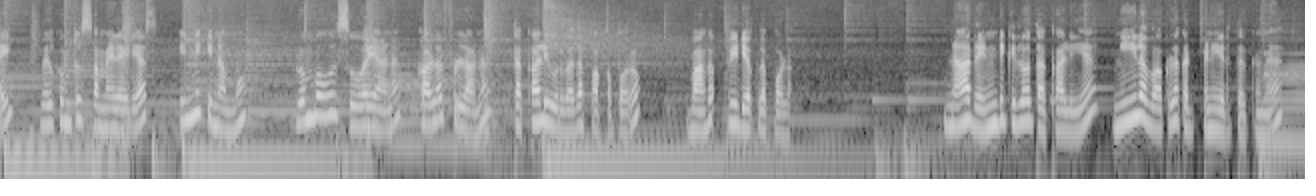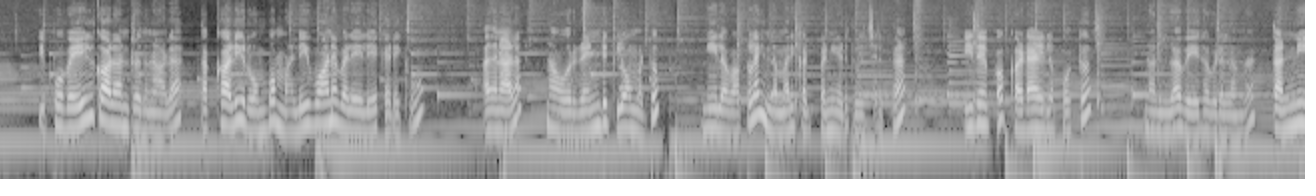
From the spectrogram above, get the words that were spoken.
Hi welcome to Samayal ideas இன்றைக்கி நம்ம ரொம்பவும் சுவையான கலர்ஃபுல்லான தக்காளி ஊறுகாய் தான் பார்க்க போகிறோம் வாங்க வீடியோக்குள்ளே போகலாம் நான் ரெண்டு கிலோ தக்காளியை நீல வாக்கில் கட் பண்ணி எடுத்துருக்கேங்க. இப்போ வெயில் காலன்றதுனால தக்காளி ரொம்ப மலிவான விலையிலேயே கிடைக்கும். அதனால் நான் ஒரு ரெண்டு கிலோ மட்டும் நீல வாக்கில் இந்த மாதிரி கட் பண்ணி எடுத்து வச்சுருக்கேன். இதை இப்போ கடாயில் போட்டு நல்லா வேக விடலாங்க. தண்ணி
